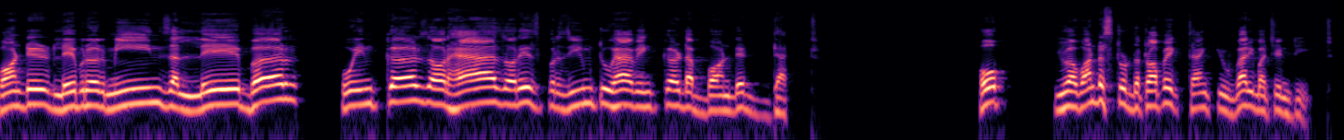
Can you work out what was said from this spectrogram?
Bonded labourer means a labour who incurs और हैज़ और is presume to have incurred a bonded debt hope you have understood the topic thank you very much indeed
